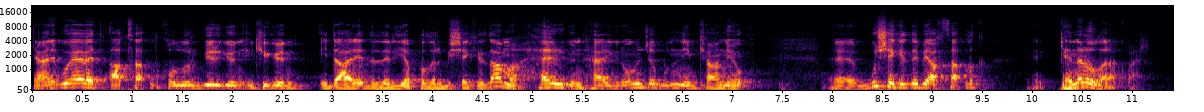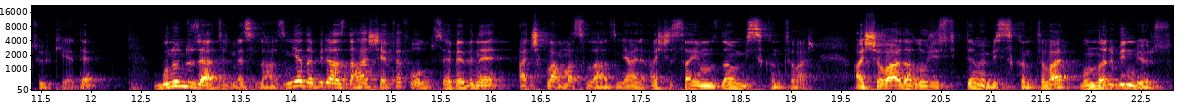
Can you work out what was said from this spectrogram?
Yani bu evet aksaklık olur, bir gün, iki gün idare edilir, yapılır bir şekilde ama her gün, her gün olunca bunun imkanı yok. E, bu şekilde bir aksaklık e, genel olarak var Türkiye'de. Bunun düzeltilmesi lazım ya da biraz daha şeffaf olup sebebini açıklanması lazım. Yani aşı sayımızda mı bir sıkıntı var? Aşı var da lojistikte mi bir sıkıntı var? Bunları bilmiyoruz.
